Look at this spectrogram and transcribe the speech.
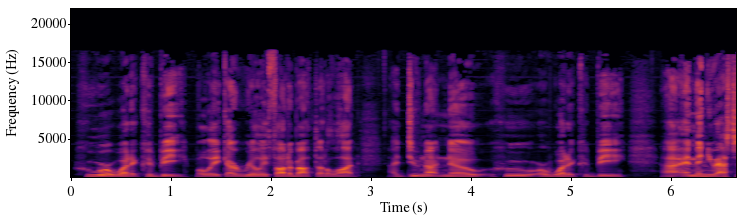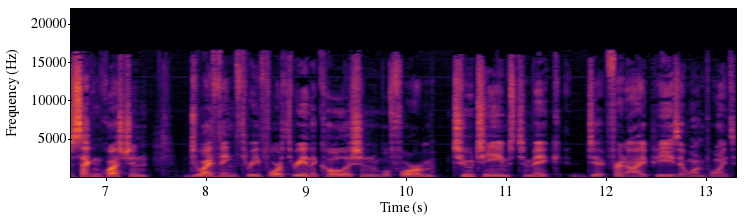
who or what it could be, Malik. I really thought about that a lot. I do not know who or what it could be. Uh, and then you asked a second question Do I think 343 and the coalition will form two teams to make different IPs at one point?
